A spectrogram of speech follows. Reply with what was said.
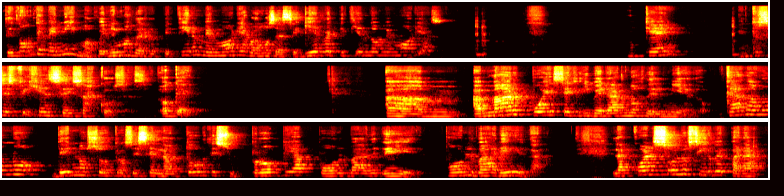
¿De dónde venimos? ¿Venimos de repetir memorias? ¿Vamos a seguir repitiendo memorias? ¿Ok? Entonces, fíjense esas cosas. ¿Ok? amar, pues, es liberarnos del miedo cada uno de nosotros es el autor de su propia polvareda, la cual solo sirve para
